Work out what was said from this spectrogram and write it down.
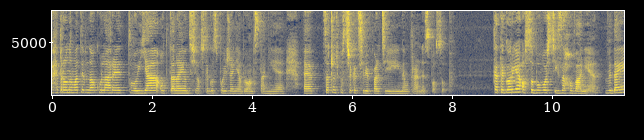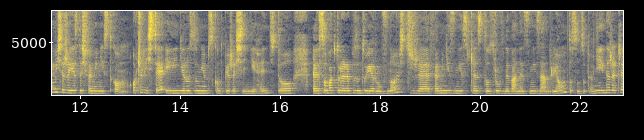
heteronormatywne okulary, to ja oddalając się od tego spojrzenia byłam w stanie e, zacząć postrzegać siebie w bardziej neutralny sposób. Kategoria osobowość i zachowanie. Wydaje mi się, że jesteś feministką. Oczywiście i nie rozumiem skąd bierze się niechęć do e, słowa, które reprezentuje równość, że feminizm jest często zrównywany z mizandrią. To są zupełnie inne rzeczy.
